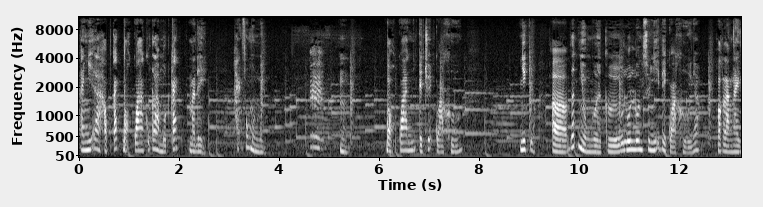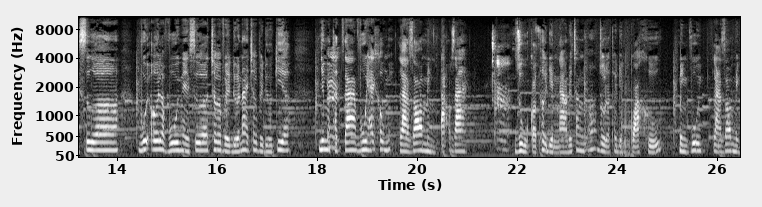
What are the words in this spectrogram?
Anh nghĩ là học cách bỏ qua cũng là một cách mà để hạnh phúc một mình Ừ. ừ. bỏ qua những cái chuyện quá khứ như kiểu ờ, rất nhiều người cứ luôn luôn suy nghĩ về quá khứ nhá hoặc là ngày xưa vui ơi là vui ngày xưa chơi với đứa này chơi với đứa kia nhưng mà Ừ. thật ra vui hay không ấy, là do mình tạo ra Ờ. dù có thời điểm nào đi chăng nữa dù là thời điểm quá khứ mình vui là do mình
